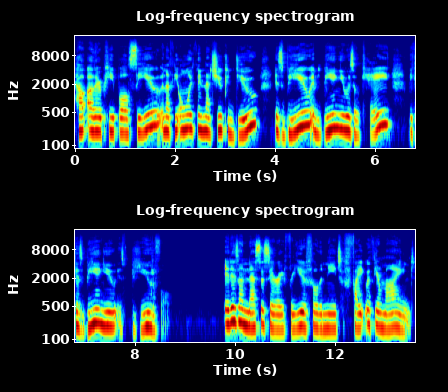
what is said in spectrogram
how other people see you and that the only thing that you can do is be you and being you is okay because being you is beautiful. It is unnecessary for you to feel the need to fight with your mind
